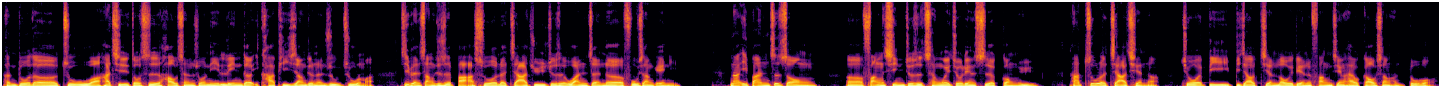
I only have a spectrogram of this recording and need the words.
很多的租屋啊，它其实都是号称说你拎的一卡皮箱就能入住了嘛，基本上就是把所有的家具就是完整的附上给你。那一般这种呃房型就是称为酒店式的公寓，它租的价钱呢？就会比比较简陋一点的房间还要高上很多。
